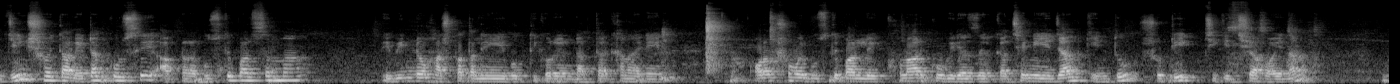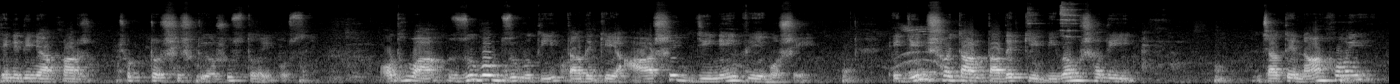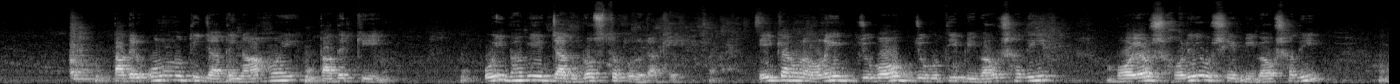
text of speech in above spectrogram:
জিন শয়তান অ্যাটাক করছে, আপনারা বুঝতে পারছেন না। বিভিন্ন হাসপাতালে নিয়ে ভর্তি করেন, ডাক্তারখানায় নেন। অনেক সময় বুঝতে পারলে খোনার কবিরাজের কাছে নিয়ে যান, কিন্তু সঠিক চিকিৎসা হয় না। দিনে দিনে আপনার ছোট্ট শিশুটি অসুস্থ হয়ে পড়ছে। অথবা যুবক, যুবতী তাদেরকে আশেক জিনে পেয়ে বসে। এই জিন শয়তান তাদেরকে বিবাহ শাদী যাতে না হয়, তাদের উন্নতি যাতে না হয়, তাদেরকে ওইভাবে জাদুগ্রস্ত করে রাখে। এই কারণে অনেক যুবক, যুবতী বিবাহ সাদী বয়স হলেও সে বিবাহ সাদী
